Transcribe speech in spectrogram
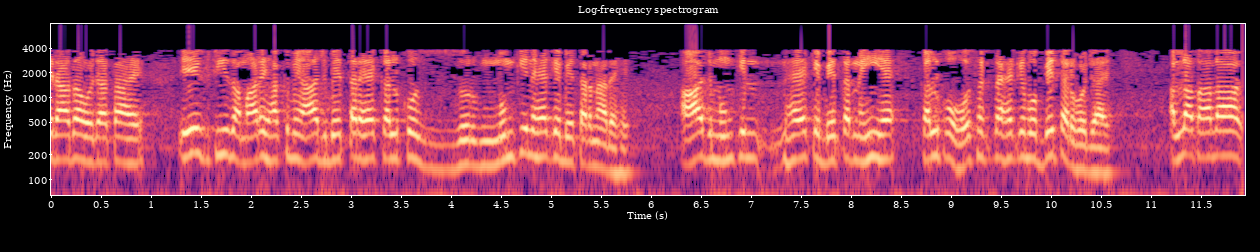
ارادہ ہو جاتا ہے۔ ایک چیز ہمارے حق میں آج بہتر ہے، کل کو ممکن ہے کہ بہتر نہ رہے۔ آج ممکن ہے کہ بہتر نہیں ہے، کل کو ہو سکتا ہے کہ وہ بہتر ہو جائے۔ اللہ تعالیٰ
